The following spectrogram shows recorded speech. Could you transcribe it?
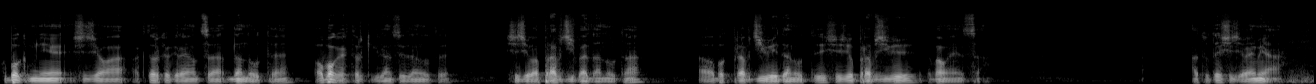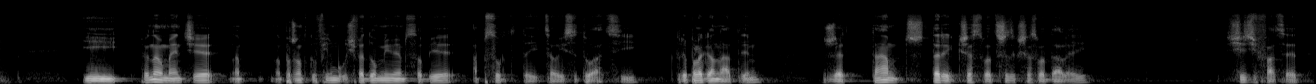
Obok mnie siedziała aktorka grająca Danutę. Obok aktorki grającej Danutę siedziała prawdziwa Danuta, a obok prawdziwej Danuty siedział prawdziwy Wałęsa. A tutaj siedziałem ja. I w pewnym momencie na, na początku filmu uświadomiłem sobie absurd tej całej sytuacji, który polegał na tym, że tam cztery krzesła, trzy krzesła dalej siedzi facet,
